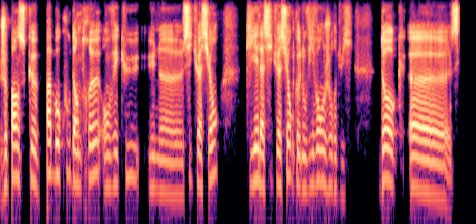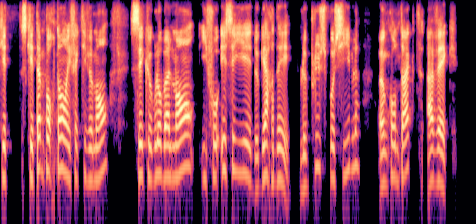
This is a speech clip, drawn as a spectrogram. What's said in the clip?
Je pense que pas beaucoup d'entre eux ont vécu une situation qui est la situation que nous vivons aujourd'hui. Donc, ce qui est ce qui est important, effectivement, c'est que globalement, il faut essayer de garder le plus possible un contact avec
